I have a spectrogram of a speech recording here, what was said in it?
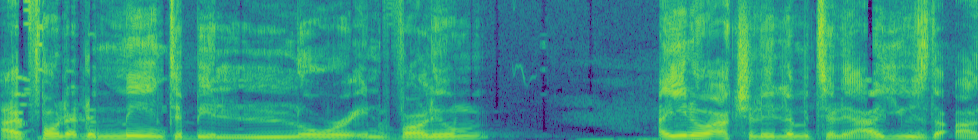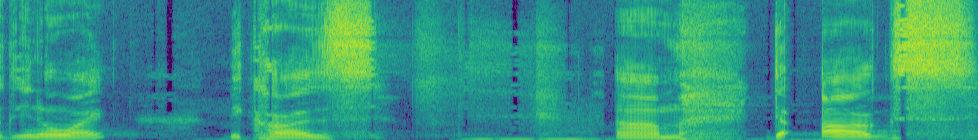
I found that the main to be lower in volume. And you know, actually, let me tell you, I use the aux. You know why? Because um, the aux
